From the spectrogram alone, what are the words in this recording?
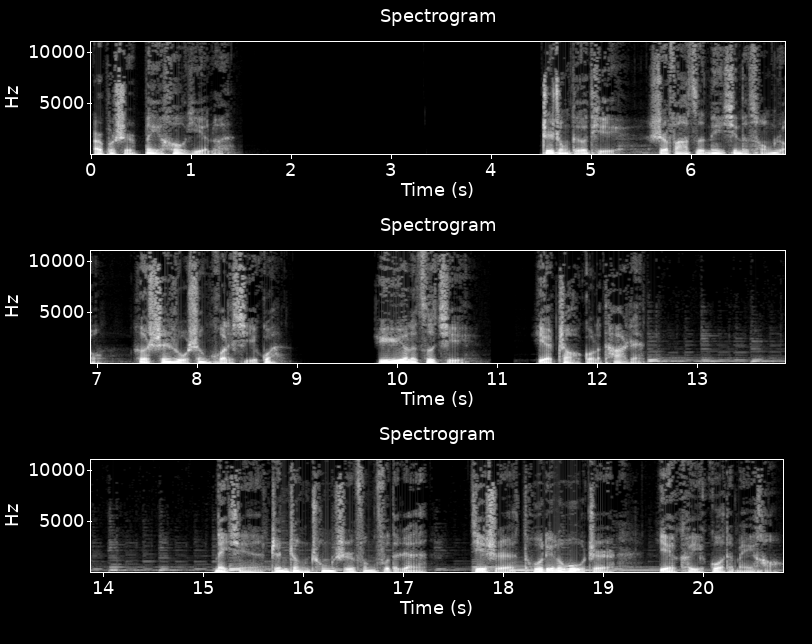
而不是背后议论。这种得体是发自内心的从容和深入生活的习惯，愉悦了自己，也照顾了他人。内心真正充实丰富的人，即使脱离了物质，也可以过得美好。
